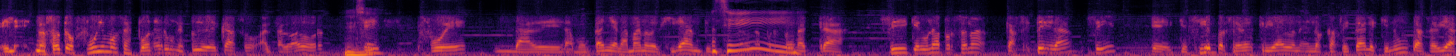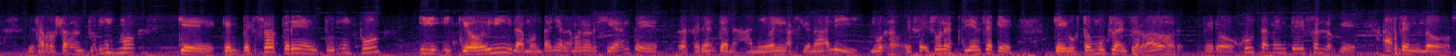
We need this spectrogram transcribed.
el- nosotros fuimos a exponer un estudio de caso al Salvador. ¿sí? fue la de la montaña a la mano del gigante. una Sí. persona que era, sí, que una persona cafetera, sí, que, siempre se había criado en, los cafetales, que nunca se había desarrollado en turismo, que, que empezó a creer en turismo y, que hoy la montaña a la mano del gigante es referente a, nivel nacional y, y bueno, es, es una experiencia que, que gustó mucho en El Salvador, pero justamente eso es lo que hacen los,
